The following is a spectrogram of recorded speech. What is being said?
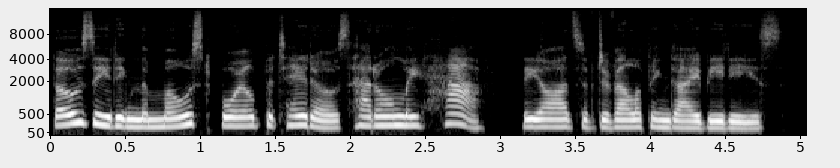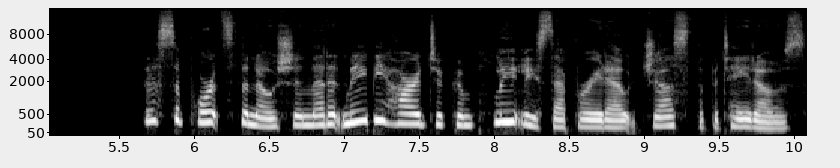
those eating the most boiled potatoes had only half the odds of developing diabetes. This supports the notion that it may be hard to completely separate out just the potatoes.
